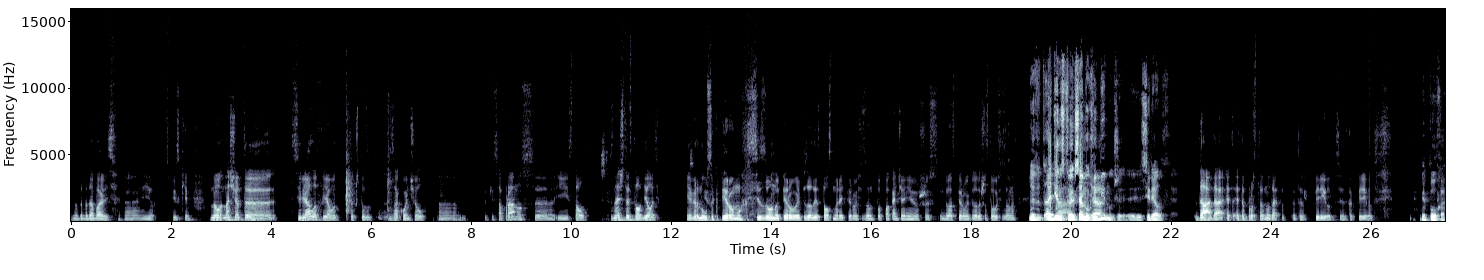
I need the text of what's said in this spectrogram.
надо бы добавить э, ее в списке. Но насчет э, сериалов я вот так что закончил э, таки Сопранус э, и стал... Знаешь, что я стал делать? Я вернулся к первому сезону первого эпизода и стал смотреть первый сезон по, по окончанию 6, 21 эпизода шестого сезона. Ну, это один из а, твоих самых я... любимых же э, сериалов. Да, да, это, это просто, ну да, это, это период, это как период. Эпоха.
